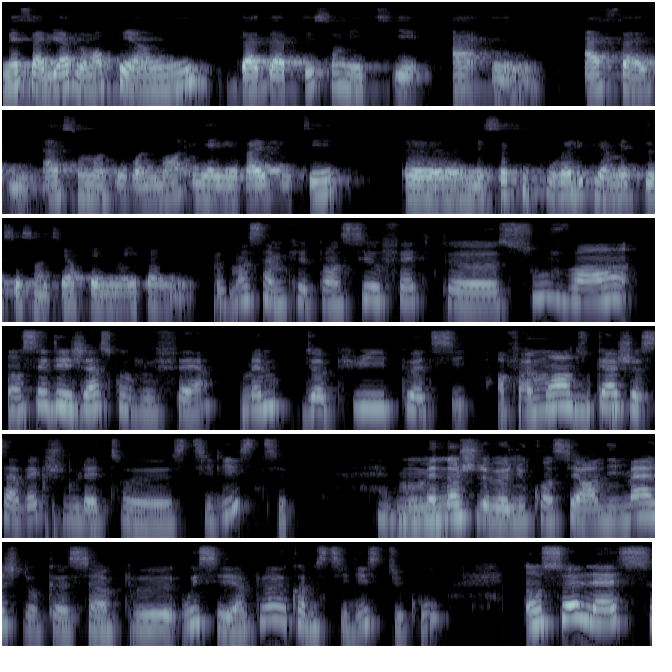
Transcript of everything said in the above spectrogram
mais ça lui a vraiment permis d'adapter son métier à elle, à sa vie, à son environnement et à y rajouter euh, mais ce qui pourrait lui permettre de se sentir pleinement épanoui. Moi, ça me fait penser au fait que souvent, on sait déjà ce qu'on veut faire, même depuis petit. Enfin, moi, en tout cas, je savais que je voulais être euh, styliste. Mhm. maintenant, je suis devenue conseillère en image, donc euh, c'est un peu, oui, c'est un peu comme styliste du coup. On se laisse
